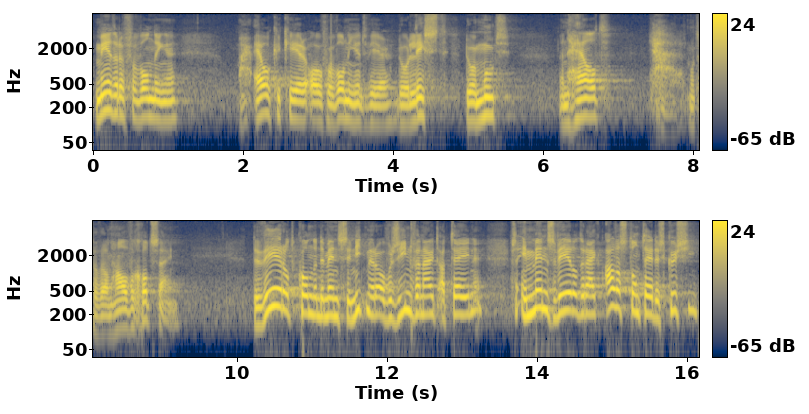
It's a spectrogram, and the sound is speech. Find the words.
meerdere verwondingen. Maar elke keer overwon hij het weer door list, door moed. Een held. Ja, het moet toch wel een halve god zijn. De wereld konden de mensen niet meer overzien vanuit Athene. Het was een immens wereldrijk, alles stond ter discussie.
